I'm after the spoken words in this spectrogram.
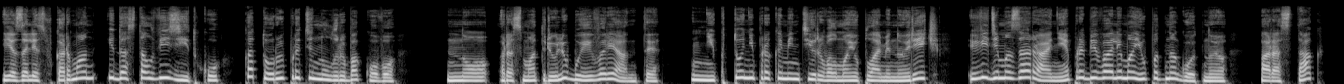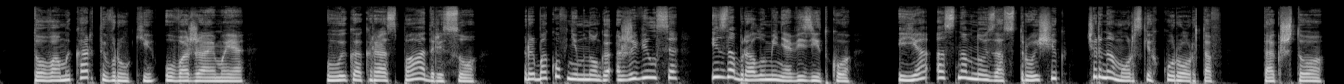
Я залез в карман и достал визитку, которую протянул Рыбакову. Но рассмотрю любые варианты. Никто не прокомментировал мою пламенную речь, видимо, заранее пробивали мою подноготную. А раз так, то вам и карты в руки, уважаемая. Вы как раз по адресу. Рыбаков немного оживился и забрал у меня визитку. Я основной застройщик черноморских курортов, так что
